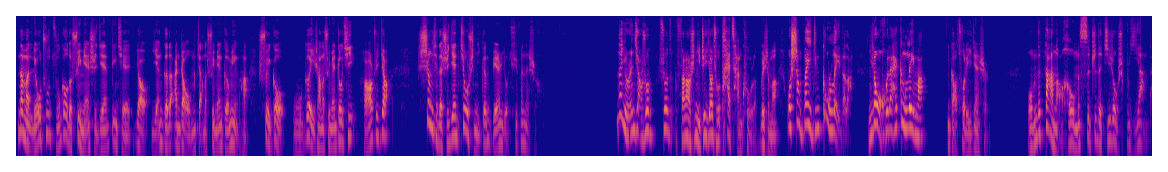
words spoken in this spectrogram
那么留出足够的睡眠时间，并且要严格的按照我们讲的睡眠革命哈，睡够五个以上的睡眠周期，好好睡觉。剩下的时间就是你跟别人有区分的时候。那有人讲说说樊老师，你这要求太残酷了。为什么？我上班已经够累的了，你让我回来还更累吗？你搞错了一件事儿，我们的大脑和我们四肢的肌肉是不一样的。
